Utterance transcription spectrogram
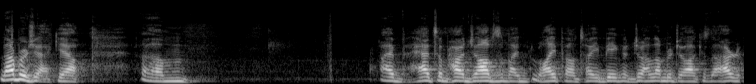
Lumberjack, yeah. Um, I've had some hard jobs in my life. I'll tell you, being a lumberjack is the hard.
